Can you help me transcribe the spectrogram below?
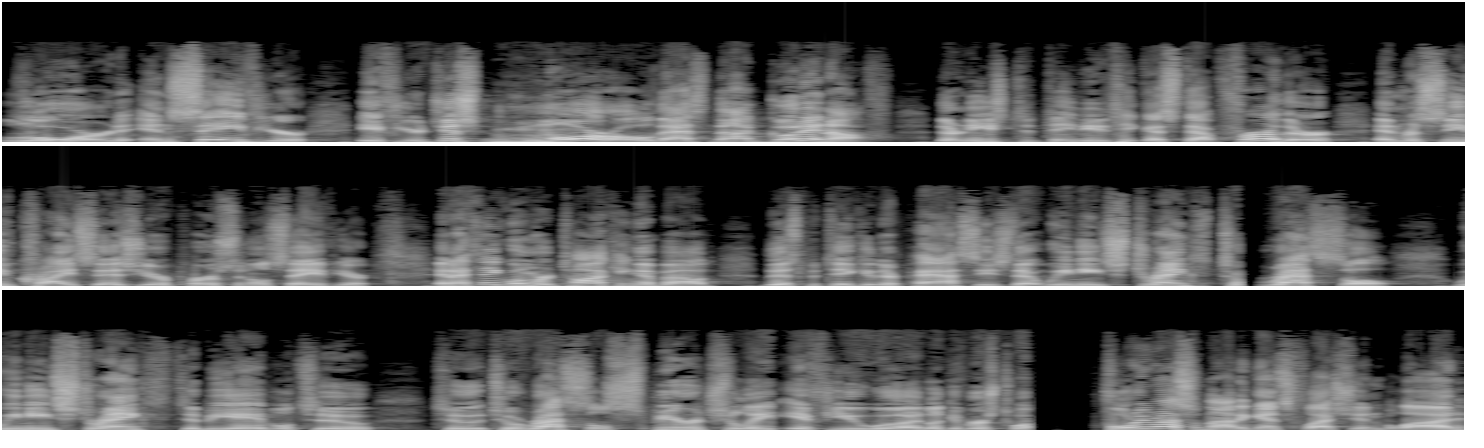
Lord and Savior. If you're just moral, that's not good enough there needs to, need to take a step further and receive Christ as your personal Savior. And I think when we're talking about this particular passage, that we need strength to wrestle. We need strength to be able to, to, to wrestle spiritually, if you would. Look at verse 12. For we wrestle not against flesh and blood,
